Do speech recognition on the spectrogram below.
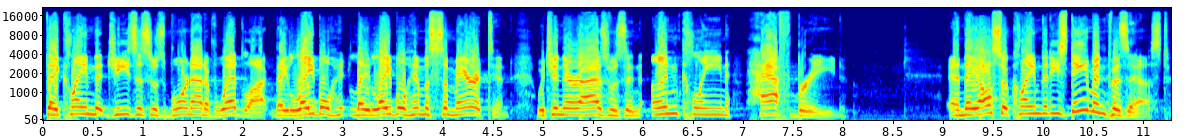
they claim that Jesus was born out of wedlock. They label, they label him a Samaritan, which in their eyes was an unclean half breed. And they also claim that he's demon possessed.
